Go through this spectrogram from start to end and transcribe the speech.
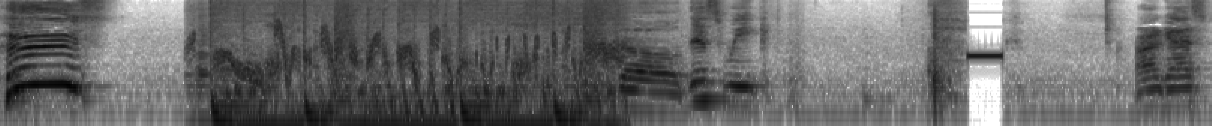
Peace! So this week, alright guys.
